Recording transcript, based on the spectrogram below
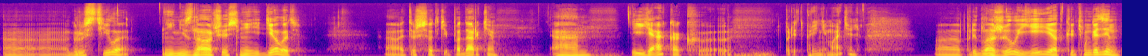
а, грустила и не знала, что с ней делать. А, это же все-таки подарки. А, и я, как э, предприниматель, а, предложил ей открыть магазин.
